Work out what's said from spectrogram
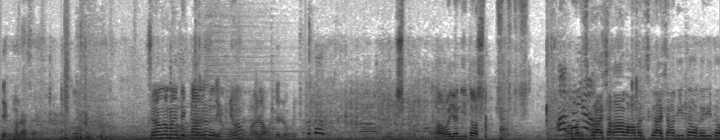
Deck mo nasaan? Isa lang naman yung deck namin doon. deck nyo? Kala ko dalawa eh. Bawal yan dito. Baka madisgrasya ka, baka madisgrasya ka dito, okay dito.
